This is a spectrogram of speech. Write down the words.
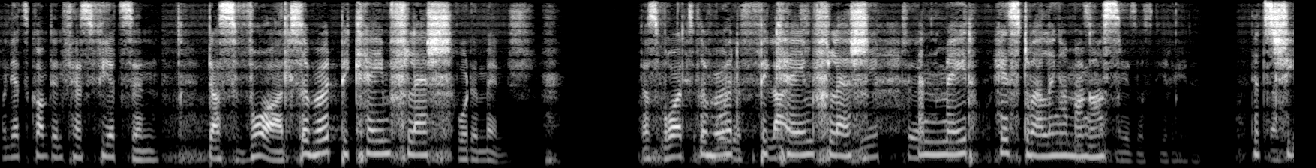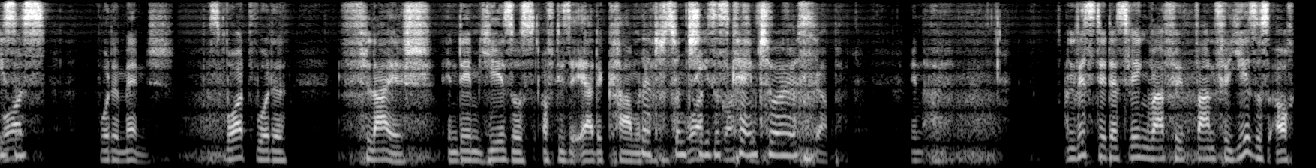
Und jetzt kommt in Vers 14, das Wort The Word became flesh. wurde Mensch. Das Wort The wurde Word became flesh and made his dwelling among us. Jesus die Rede. That's Jesus. Wort wurde Mensch. Das Wort wurde Fleisch, in dem Jesus auf diese Erde kam und das when Jesus came to earth. in allem. Und wisst ihr, deswegen war für, waren für Jesus auch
